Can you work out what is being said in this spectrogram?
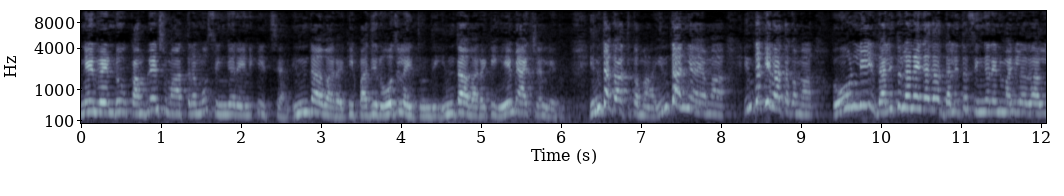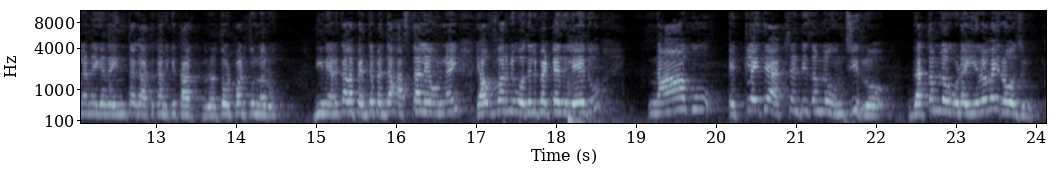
నేను రెండు కంప్లైంట్స్ మాత్రము సింగరేణికి ఇచ్చాను. ఇంతవరకు పది రోజులైతుంది. ఇంతవరకు ఏమి యాక్షన్ లేదు. ఇంత ఘాతుకమా? ఇంత అన్యాయమా? ఇంత కిరాతకమా? ఓన్లీ దళితులనే కదా దళిత సింగరేణి మహిళలనే కదా ఇంత ఘాతుకానికి తోడ్పడుతున్నారు. దీని వెనకాల పెద్ద పెద్ద హస్తాలే ఉన్నాయి. ఎవరిని వదిలిపెట్టేది లేదు. నాకు ఎట్లయితే అబ్సెంటిజంలో ఉంచిర్రో గతంలో కూడా ఇరవై రోజులు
